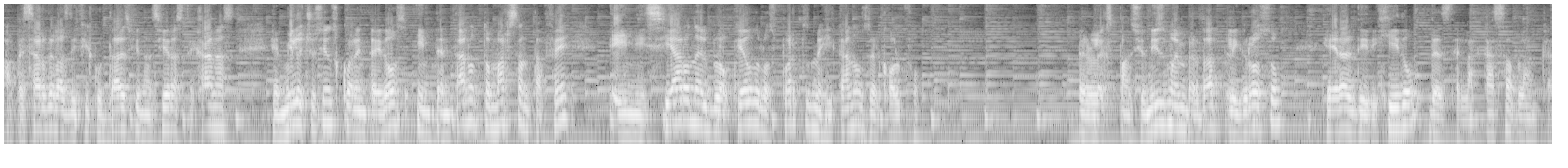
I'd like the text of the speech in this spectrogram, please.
A pesar de las dificultades financieras tejanas, en 1842 intentaron tomar Santa Fe e iniciaron el bloqueo de los puertos mexicanos del Golfo. Pero el expansionismo en verdad peligroso era el dirigido desde la Casa Blanca.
